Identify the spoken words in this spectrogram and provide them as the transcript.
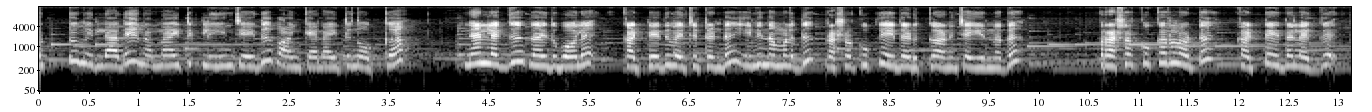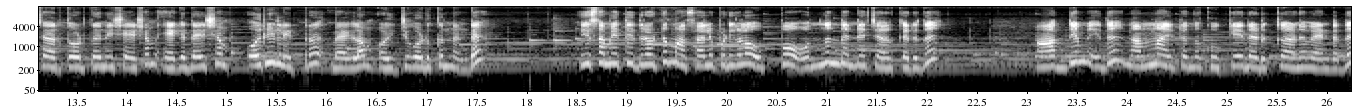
ഒട്ടുമില്ലാതെ നന്നായിട്ട് ക്ലീൻ ചെയ്ത് വാങ്ങിക്കാനായിട്ട് നോക്കുക. ഞാൻ ലെഗ് ദാ ഇതുപോലെ കട്ട് ചെയ്ത് വെച്ചിട്ടുണ്ട്. ഇനി നമ്മളിത് പ്രഷർ കുക്ക് ചെയ്തെടുക്കുകയാണ് ചെയ്യുന്നത്. പ്രഷർ കുക്കറിലോട്ട് കട്ട് ചെയ്ത ലെഗ് ചേർത്ത് കൊടുത്തതിന് ശേഷം ഏകദേശം ഒരു ലിറ്റർ വെള്ളം ഒഴിച്ചു കൊടുക്കുന്നുണ്ട്. ഈ സമയത്ത് ഇതിലോട്ട് മസാലപ്പൊടികളോ ഉപ്പോ ഒന്നും തന്നെ ചേർക്കരുത്. ആദ്യം ഇത് നന്നായിട്ടൊന്ന് കുക്ക് ചെയ്തെടുക്കുകയാണ് വേണ്ടത്.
